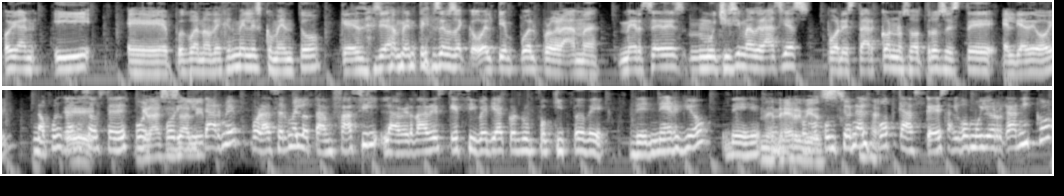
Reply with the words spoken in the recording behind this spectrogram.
Oigan, y eh, pues bueno, déjenme les comento que desgraciadamente ya se nos acabó el tiempo del programa. Mercedes, muchísimas gracias por estar con nosotros este el día de hoy. No, pues gracias Eh, a ustedes por, gracias, por Ale. invitarme, por hacérmelo tan fácil. La verdad es que sí venía con un poquito de, de nervio, de, De cómo funciona el podcast, que es algo muy orgánico.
